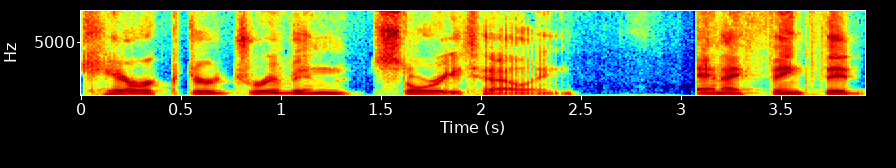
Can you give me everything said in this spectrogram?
character driven storytelling. And I think that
